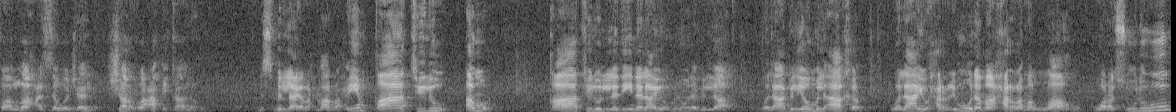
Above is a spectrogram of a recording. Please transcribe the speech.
فالله عز وجل شرع قتالهم. بسم الله الرحمن الرحيم. قاتلوا أمر. قاتلوا الذين لا يؤمنون بالله ولا باليوم الآخر. ولا يحرمون ما حرم الله ورسوله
